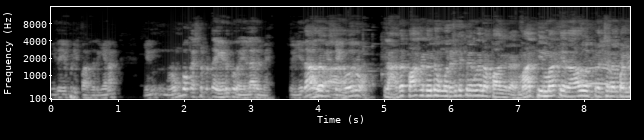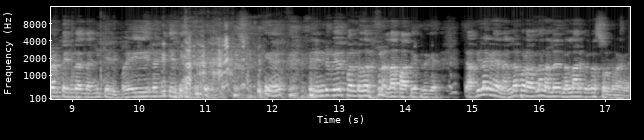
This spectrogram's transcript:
இதை எப்படி பாக்குறீங்க? ஏன்னா ரொம்ப கஷ்டப்பட்டு எடுக்கிறோம் எல்லாருமே. ஏதாவது வரும். இல்ல அதை பார்க்கறத விட உங்க ரெண்டு பேரும் தான் நான் பாக்குறேன். மாத்தி மாத்தி ஏதாவது ஒரு பிரச்சனை பண்ணிட்டு இந்த இந்த நிக்கலி போய் இந்த நிக்கலி ரெண்டு பேர் பண்ணுறத நல்லா பார்த்துட்டு இருக்கேன். அப்படிலாம் கிடையாது. நல்ல படம் தான் நல்லது நல்லா இருக்குன்னு தான் சொல்றாங்க.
